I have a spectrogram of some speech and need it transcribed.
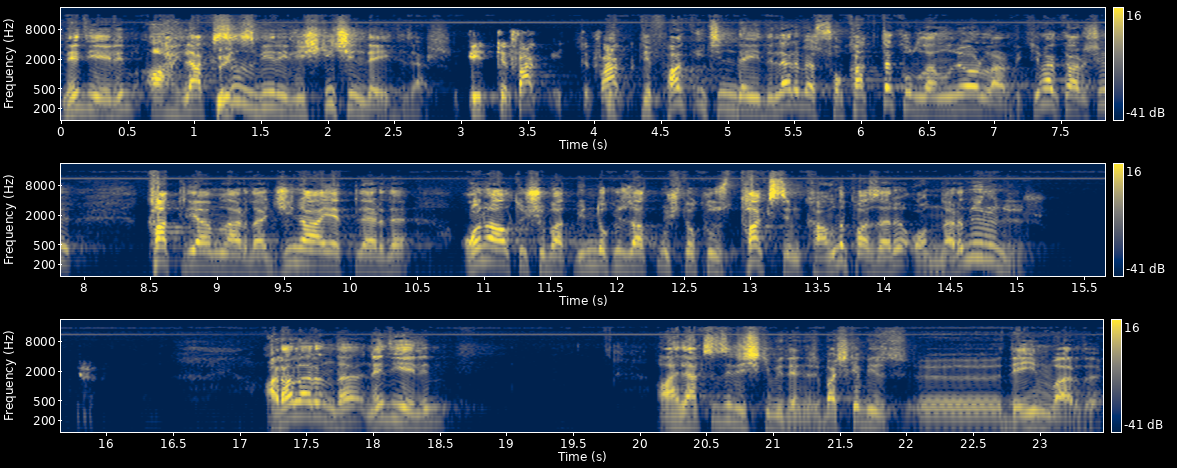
ne diyelim ahlaksız bir ilişki içindeydiler. İttifak, ittifak. İttifak içindeydiler ve sokakta kullanılıyorlardı. Kime karşı? Katliamlarda, cinayetlerde 16 Şubat 1969 Taksim Kanlı Pazarı onların ürünüdür. Aralarında ne diyelim? Ahlaksız ilişki mi denir? Başka bir e, deyim vardı.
